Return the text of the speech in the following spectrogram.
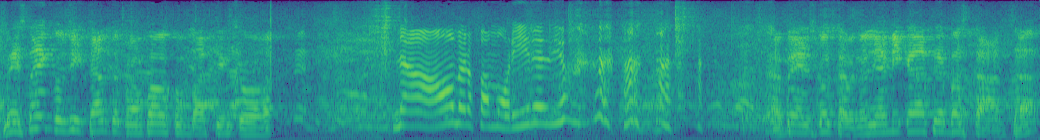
Beh, stai così, tanto fra un po' combatti ancora. No, me lo fa morire Dio. Vabbè, ascolta, non gli hai mica dati abbastanza?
